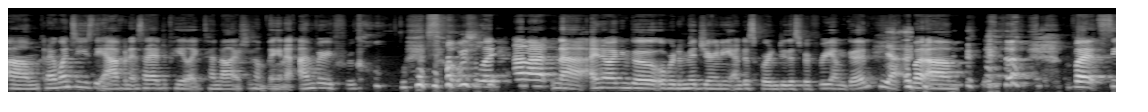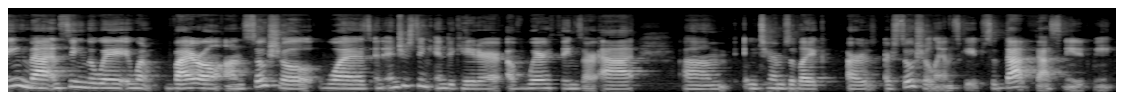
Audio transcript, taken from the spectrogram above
Um, and I went to use the app and it said I had to pay like $10 or something. And I'm very frugal. so it was like, ah, nah, I know I can go over to Midjourney on Discord and do this for free. I'm good. Yeah. But, um, but seeing that and seeing the way it went viral on social was an interesting indicator of where things are at um, in terms of like our, our social landscape. So that fascinated me.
